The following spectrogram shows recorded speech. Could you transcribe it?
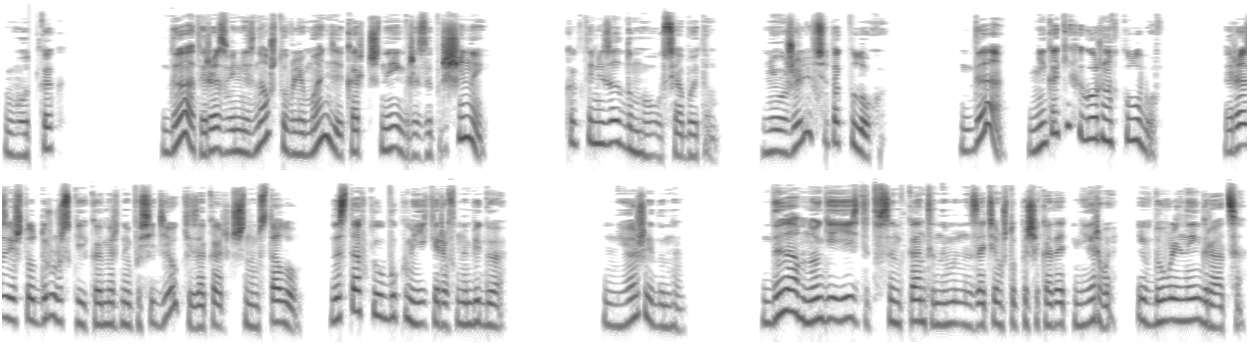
Вот как? Да, ты разве не знал, что в Лимандии карточные игры запрещены? Как-то не задумывался об этом. Неужели все так плохо? Да, никаких игорных клубов. Разве что дружеские камерные посиделки за карточным столом, доставки у букмекеров на бега. Неожиданно. Да, многие ездят в Сент-Кантон именно за тем, чтобы пощекотать нервы и вдоволь наиграться.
